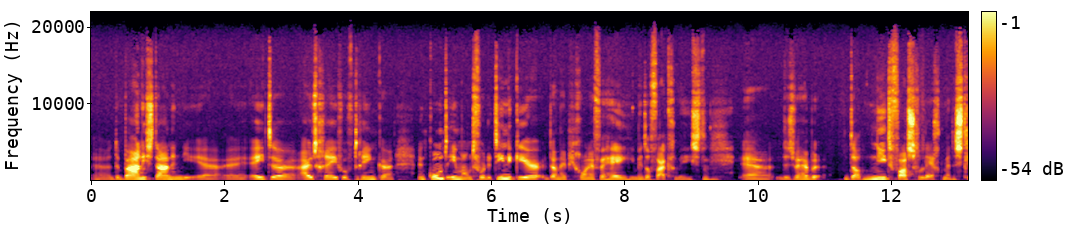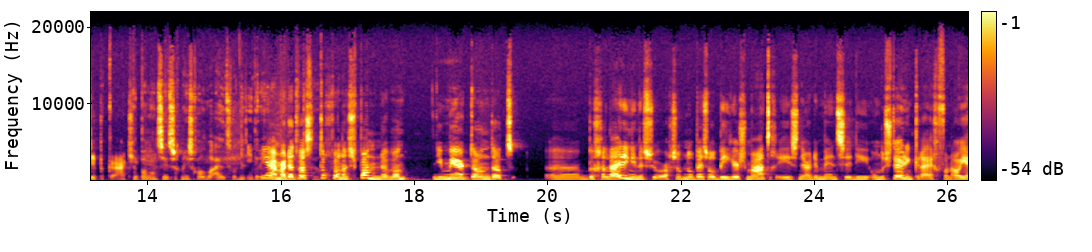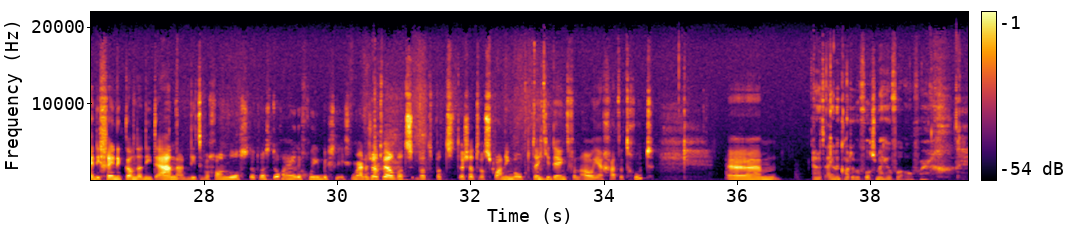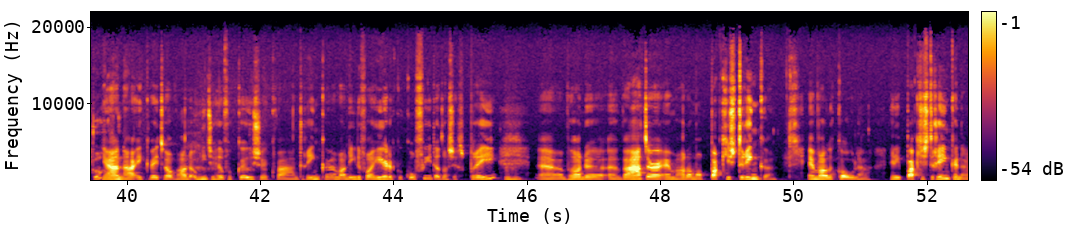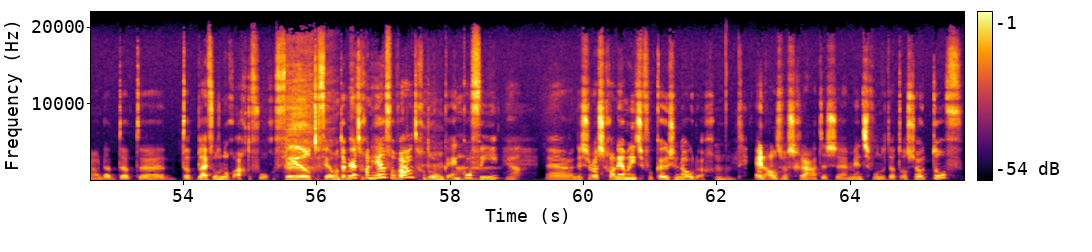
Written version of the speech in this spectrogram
eh, de balie staan en die eh, eh, eten uitgeven of drinken. En komt iemand voor de tiende keer, dan heb je gewoon even: hé, hey, je bent al vaak geweest. Mhm. Dus we hebben dat niet vastgelegd met een strippenkaartje. Het balanceert zich meestal al wel uit, want niet iedereen... Ja, maar dat was toch wel een spannende. Want je merkt dan dat eh, begeleiding in de zorg soms nog best wel beheersmatig is naar de mensen die ondersteuning krijgen. Van, oh ja, diegene kan dat niet aan. Nou, lieten we gewoon los. Dat was toch een hele goede beslissing. Maar er zat wel wat, wat, wat er zat wel spanning op. Dat je Mhm. denkt van, oh ja, gaat dat goed? Ehm, En uiteindelijk hadden we volgens mij heel veel over. Toch? ja, nou, ik weet wel, we hadden ook niet zo heel veel keuze qua drinken. We hadden in ieder geval heerlijke koffie. Dat was echt pre. Mhm. Eh, we hadden eh, water en we hadden allemaal pakjes drinken. En we hadden cola. En die pakjes drinken, nou, dat, dat, eh, dat blijft ons nog achtervolgen. Veel te veel. Want er werd gewoon heel veel water gedronken en Ah, koffie. Ja. Dus er was gewoon helemaal niet zoveel keuze nodig. Mhm. En alles was gratis. Eh, mensen vonden dat al zo tof.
